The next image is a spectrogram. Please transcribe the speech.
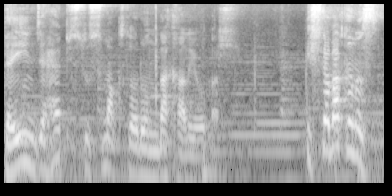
Deyince hep susmak zorunda kalıyorlar. İşte bakınız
